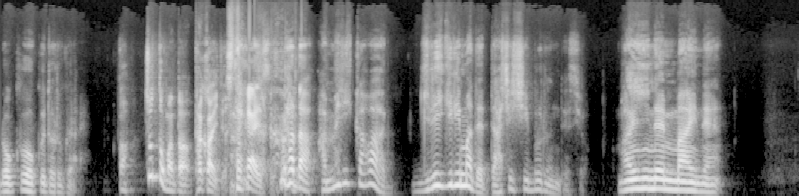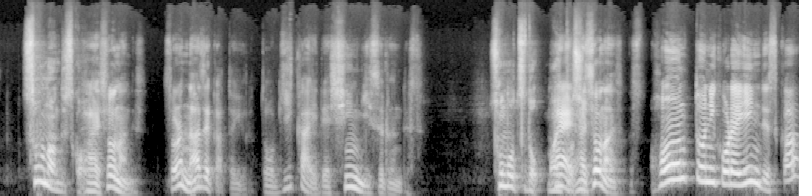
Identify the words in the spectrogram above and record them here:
6億ドルぐらい。あちょっとまた高いですね高いです。ただ、アメリカはギリギリまで出し渋るんですよ。毎年毎年。そうなんですか、はい、そうなんです。それはなぜかというと、議会で審議するんです。その都度毎年、はい、はい、そうなんです。本当にこれいいんですか？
